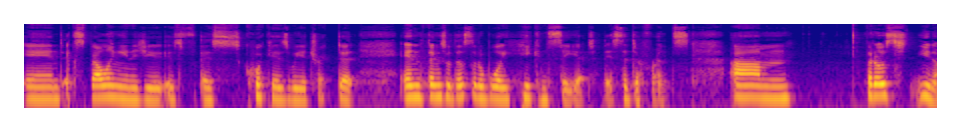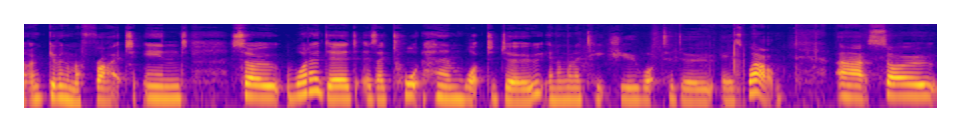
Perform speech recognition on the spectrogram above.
and expelling energy as, as quick as we attract it. And things with this little boy, he can see it. That's the difference. Um, but it was, you know, giving him a fright. And so, what I did is I taught him what to do, and I'm going to teach you what to do as well. Uh, so,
